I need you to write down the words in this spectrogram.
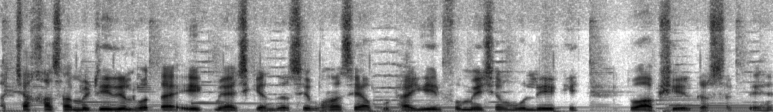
اچھا خاصا مٹیریل ہوتا ہے ایک میچ کے اندر سے، وہاں سے آپ اٹھائیے انفارمیشن وہ لے کے تو آپ شیئر کر سکتے ہیں۔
